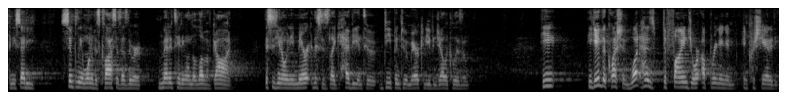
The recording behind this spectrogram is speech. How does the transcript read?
And he said he simply in one of his classes as they were meditating on the love of God. This is, you know, in Amer- this is like heavy into, deep into American evangelicalism. He, he gave the question what has defined your upbringing in, in Christianity?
